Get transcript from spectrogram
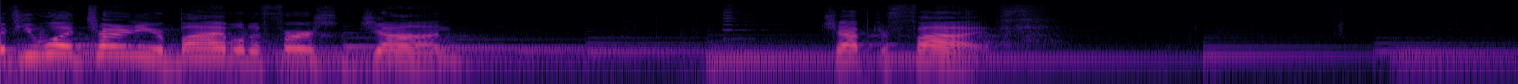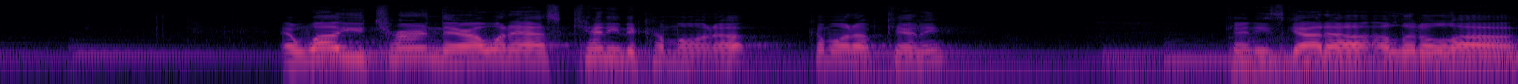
If you would turn your Bible to 1 John chapter 5. And while you turn there, I want to ask Kenny to come on up. Come on up, Kenny. Kenny's got a, a little. Uh,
